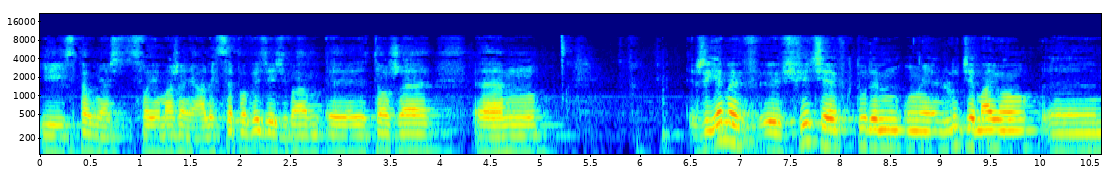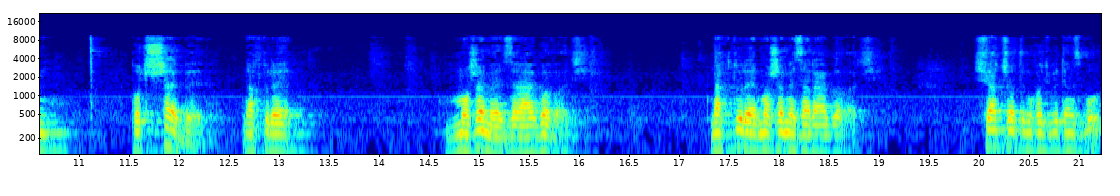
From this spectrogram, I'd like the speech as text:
i spełniać swoje marzenia, ale chcę powiedzieć Wam y, to, że um, żyjemy w, w, świecie, w którym y, ludzie mają y, potrzeby, na które możemy zareagować. Na które możemy zareagować. Świadczy o tym choćby ten zbór,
